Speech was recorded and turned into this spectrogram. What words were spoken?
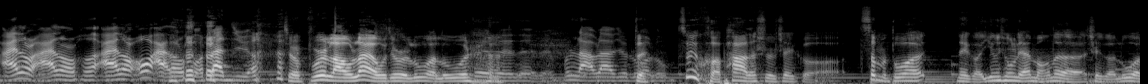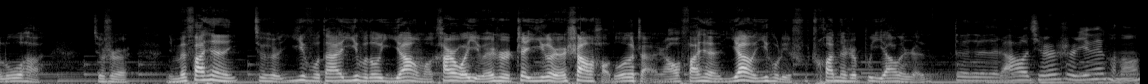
L L 和 L O L 所占据了。就是不是 Love Live 就是撸啊撸，是吧？对对对对，不是 Love Live 就撸啊撸。最可怕的是这个这么多那个英雄联盟的这个撸啊撸哈，就是。你没发现就是衣服，大家衣服都一样吗？开始我以为是这一个人上了好多个展，然后发现一样的衣服里穿的是不一样的人。对对对，然后其实是因为可能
